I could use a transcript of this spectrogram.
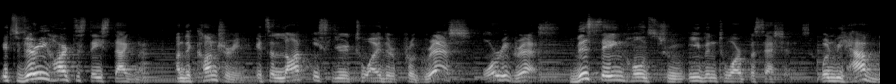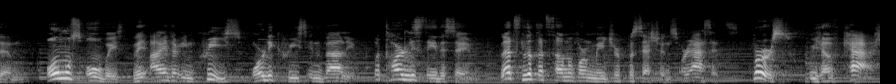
It's very hard to stay stagnant. On the contrary, it's a lot easier to either progress or regress. This saying holds true even to our possessions. When we have them, almost always they either increase or decrease in value, but hardly stay the same. Let's look at some of our major possessions or assets. First, we have cash.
